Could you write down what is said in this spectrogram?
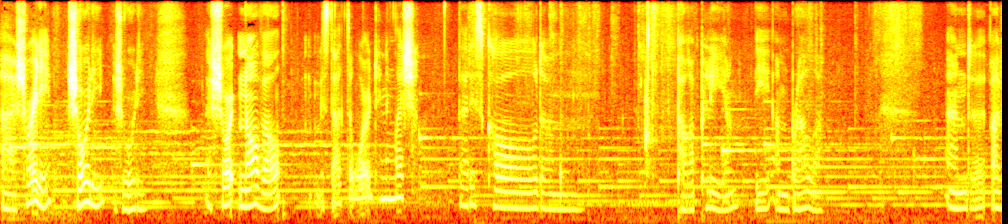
uh, Shorty, Shorty, Shorty, a short novel. Is that the word in English? That is called um, Paraplyen, the umbrella. And uh, I've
